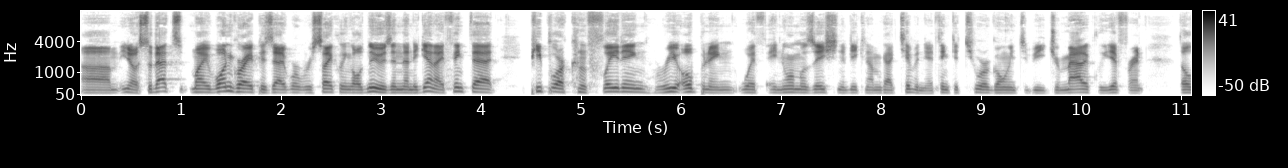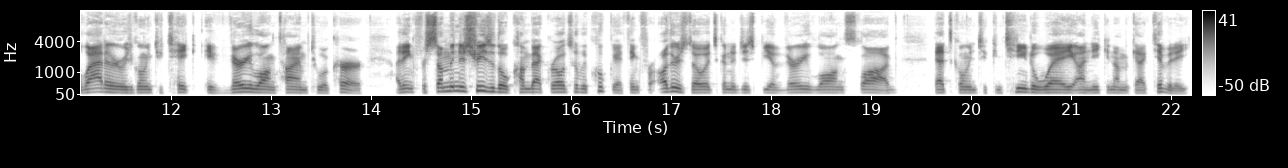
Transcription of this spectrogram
um, you know, so that's my one gripe is that we're recycling old news. And then again, I think that people are conflating reopening with a normalization of economic activity. I think the two are going to be dramatically different. The latter is going to take a very long time to occur. I think for some industries, it'll come back relatively quickly. I think for others, though, it's going to just be a very long slog that's going to continue to weigh on economic activity.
